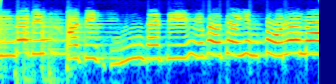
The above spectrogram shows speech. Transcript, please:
வந்தது அது இந்த தேவதையின் குரலோ?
